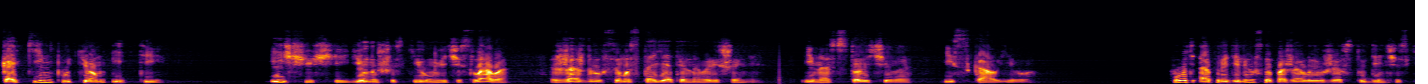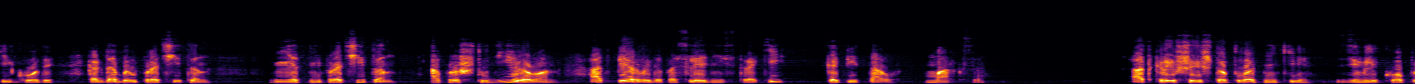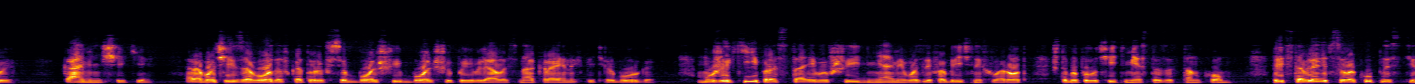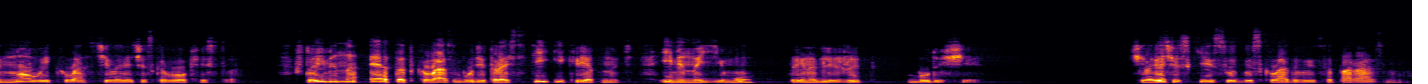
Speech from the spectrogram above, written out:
каким путем идти. Ищущий юношеский ум Вячеслава жаждал самостоятельного решения и настойчиво искал его. Путь определился, пожалуй, уже в студенческие годы, когда был прочитан, нет, не прочитан, а проштудирован от первой до последней строки «Капитал Маркса». Открывшие, что плотники, землекопы, каменщики, рабочие заводов, которых все больше и больше появлялось на окраинах Петербурга, мужики, простаивавшие днями возле фабричных ворот, чтобы получить место за станком, представляют в совокупности новый класс человеческого общества, что именно этот класс будет расти и крепнуть, именно ему принадлежит будущее. Человеческие судьбы складываются по-разному.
